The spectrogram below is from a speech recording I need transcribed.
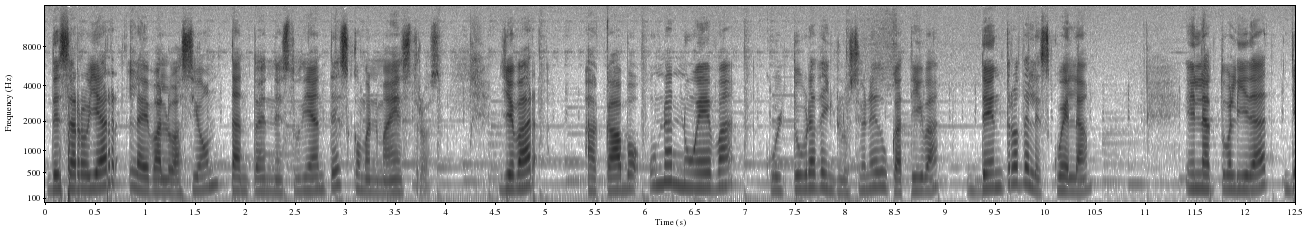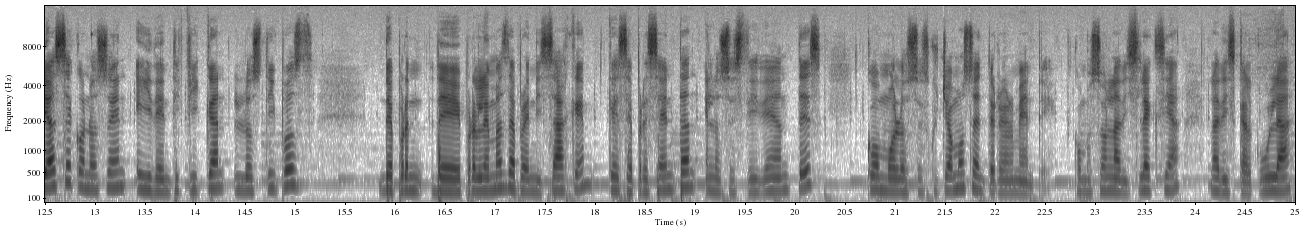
desarrollar la evaluación tanto en estudiantes como en maestros, llevar a cabo una nueva cultura de inclusión educativa dentro de la escuela. En la actualidad ya se conocen e identifican los tipos de, de problemas de aprendizaje que se presentan en los estudiantes como los escuchamos anteriormente, como son la dislexia, la discalcula,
